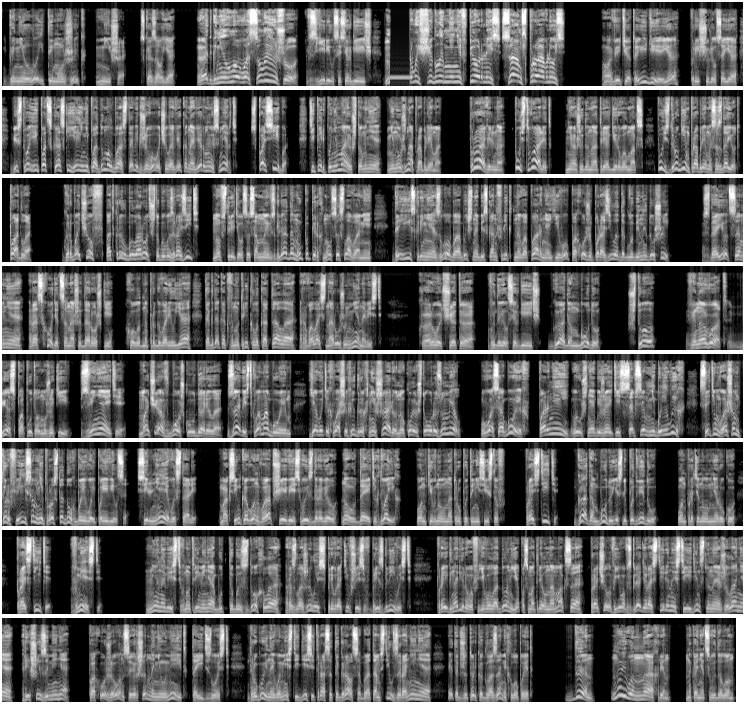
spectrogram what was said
«Гнилой ты мужик, Миша», — сказал я. «От гнилого слышу!» — взъярился Сергеич. «Вы щеглы мне не вперлись, сам справлюсь!» «А ведь это идея!» — прищурился я. «Без твоей подсказки я и не подумал бы оставить живого человека на верную смерть. Спасибо. Теперь понимаю, что мне не нужна проблема». «Правильно, пусть валит», — неожиданно отреагировал Макс. «Пусть другим проблемы создает, падла». Горбачев открыл было рот, чтобы возразить, но встретился со мной взглядом и поперхнулся словами. Да и искренняя злоба обычно бесконфликтного парня его, похоже, поразила до глубины души. «Сдается мне, расходятся наши дорожки», — холодно проговорил я, тогда как внутри клокотала, рвалась наружу ненависть. «Короче, это...» — выдавил Сергеич. «Гадом буду». «Что?» «Виноват, бес попутал мужики. Звиняйте, Моча в бошку ударила, зависть к вам обоим. Я в этих ваших играх не шарю, но кое-что уразумел. У вас обоих, парней, вы уж не обижайтесь, совсем не боевых. С этим вашим терфейсом не просто дух боевой появился. Сильнее вы стали. Максимка вон вообще весь выздоровел, ну, до этих двоих. Он кивнул на трупы теннисистов. Простите, гадом буду, если подведу. Он протянул мне руку. Простите, вместе. Ненависть внутри меня будто бы сдохла, разложилась, превратившись в брезгливость. Проигнорировав его ладонь, я посмотрел на Макса, прочел в его взгляде растерянность и единственное желание «реши за меня». Похоже, он совершенно не умеет таить злость. Другой на его месте десять раз отыгрался бы, отомстил за ранение, этот же только глазами хлопает. «Дэн, ну его нахрен!» — наконец выдал он.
